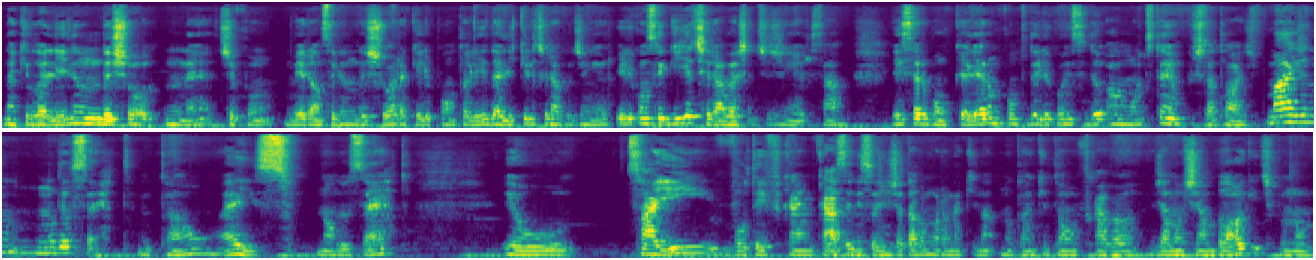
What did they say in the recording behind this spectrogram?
naquilo ali, ele não deixou, né? Tipo, uma herança ele não deixou, era aquele ponto ali, dali que ele tirava o dinheiro. Ele conseguia tirar bastante dinheiro, sabe? Esse era bom, porque ele era um ponto dele conhecido há muito tempo de tatuagem. Mas não, não deu certo. Então, é isso. Não deu certo. Eu saí, voltei a ficar em casa, nisso a gente já tava morando aqui no tanque, então eu ficava, já não tinha blog, tipo, não,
